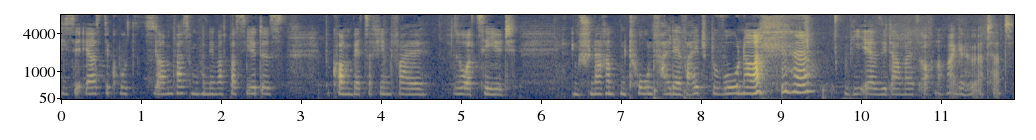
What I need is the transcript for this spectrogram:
diese erste kurze Zusammenfassung von dem, was passiert ist, bekommen wir jetzt auf jeden Fall so erzählt. Im schnarrenden Tonfall der Waldbewohner, wie er sie damals auch nochmal gehört hat.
